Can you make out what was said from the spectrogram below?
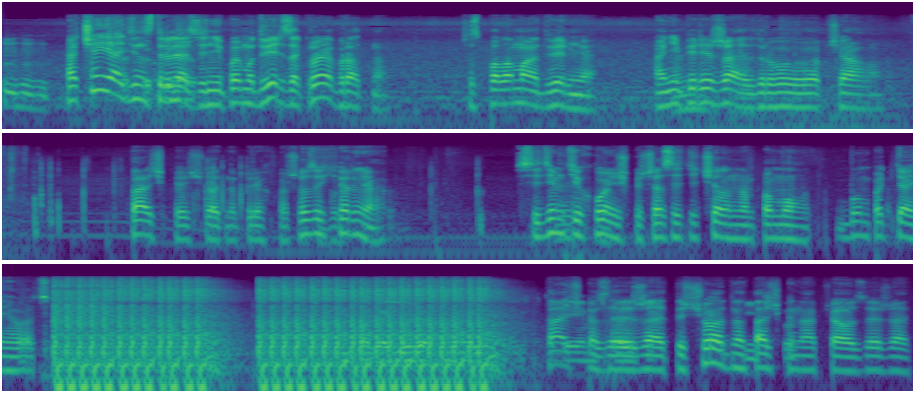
А че я один стреляюсь, куда? я не пойму. Дверь закрой обратно. Сейчас поломаю дверь мне. Они Ага. переезжают в другую общагу. Тачка еще одна приехала. Что за херня? Сидим тихонечко, сейчас эти челы нам помогут. Будем подтягиваться. Тачка заезжает, еще одна тачка на общагу заезжает.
